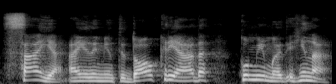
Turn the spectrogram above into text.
Saya, a Element Doll criada como irmã de Rina.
